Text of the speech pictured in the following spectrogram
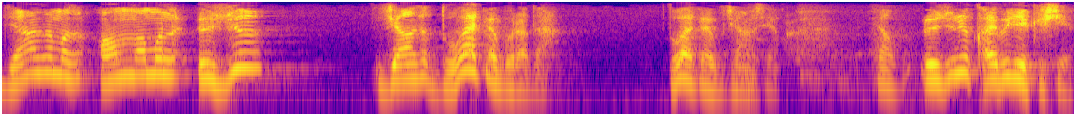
cenaze namazı anlamının özü cenaze dua etme burada. Dua etme bu cenazeye burada. Yani özünü kaybediyor kişi.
